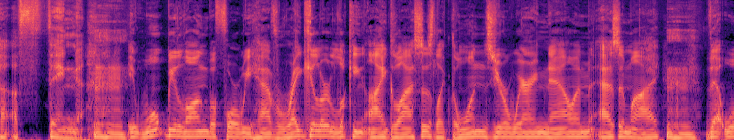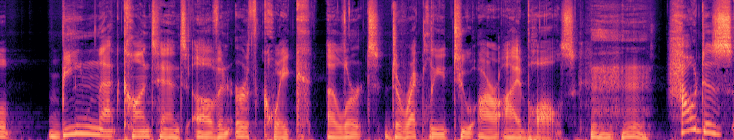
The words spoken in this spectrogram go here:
a thing. Mm-hmm. It won't be long before we have regular looking eyeglasses like the ones you're wearing now, and as am I, mm-hmm. that will beam that content of an earthquake alert directly to our eyeballs. Mm-hmm. How does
